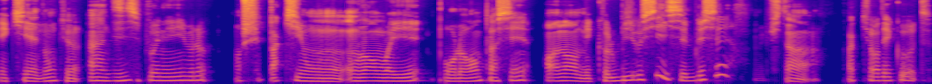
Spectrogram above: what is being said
et qui est donc euh, indisponible. Je sais pas qui on, va envoyer pour le remplacer. Oh non, mais Colby aussi, il s'est blessé. Putain, fracture des côtes.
